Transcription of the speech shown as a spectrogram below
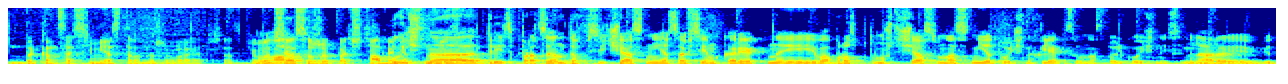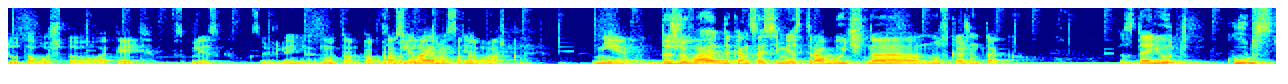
до конца семестра доживает все-таки? Вот Ну, сейчас уже почти Обычно семестра. 30% сейчас не совсем корректный вопрос, потому что сейчас у нас нет очных лекций, у нас только очные семинары, ввиду того, что опять всплеск, к сожалению. Ну, там по просмотрам, по домашкам. Не, доживает до конца семестра обычно, ну, скажем так, сдают курс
